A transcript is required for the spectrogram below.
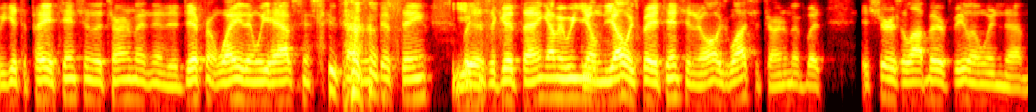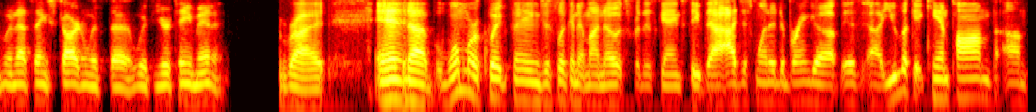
we get to pay attention to the tournament in a different way than we have since 2015, yes. which is a good thing. I mean, we you yes. know you always pay attention and always watch the tournament, but it sure is a lot better feeling when uh, when that thing's starting with uh, with your team in it. Right. And uh, one more quick thing, just looking at my notes for this game, Steve, that I just wanted to bring up is uh, you look at KenPom, um,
